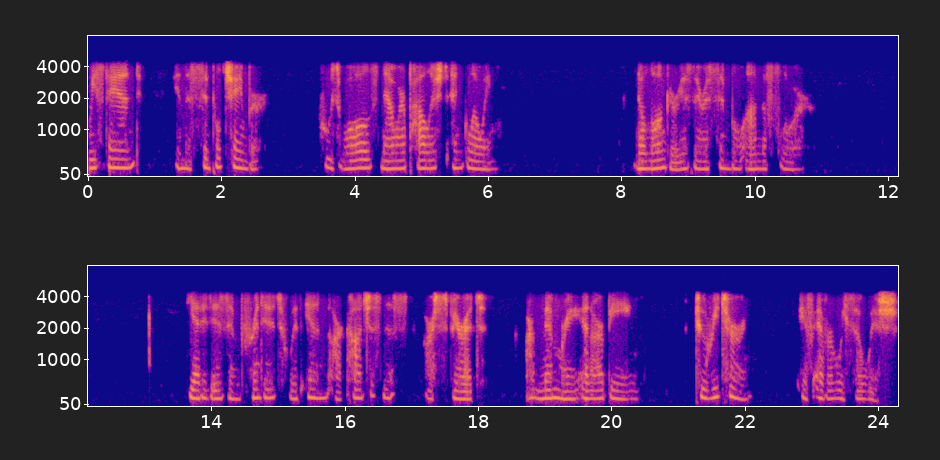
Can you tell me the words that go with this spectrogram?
we stand in the simple chamber whose walls now are polished and glowing. No longer is there a symbol on the floor. Yet it is imprinted within our consciousness, our spirit, our memory, and our being to return if ever we so wish.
